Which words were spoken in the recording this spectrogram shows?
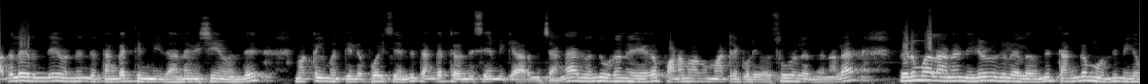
அதில் இருந்தே வந்து இந்த தங்கத்தின் மீதான விஷயம் வந்து மக்கள் மத்தியில் போய் சேர்ந்து தங்கத்தை வந்து சேமிக்க ஆரம்பித்தாங்க அது வந்து உடனடியாக பணமாக மாற்றக்கூடிய ஒரு சூழல் இருந்ததுனால பெரும்பாலான நிகழ்வுகளில் வந்து தங்கம் வந்து மிக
